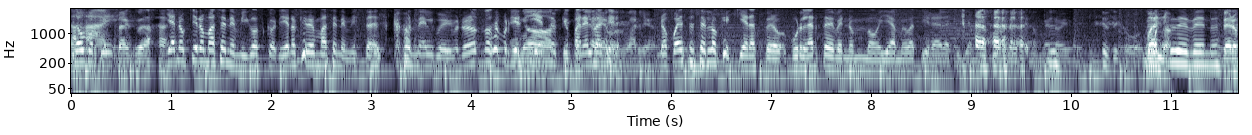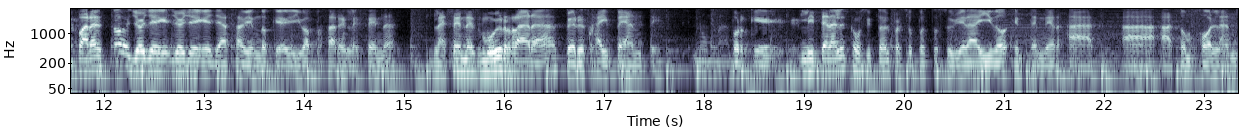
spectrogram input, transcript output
No, Ajá, porque exacto, ajá. Ya no quiero más enemigos con, ya no quiero más enemistades con él, güey. No, no sé por qué No, siento sí que para él va a Mario. no puedes hacer lo que quieras, pero burlarte de Venom no, ya me va a tirar a como, Bueno, Muerte de Venom. Pero para esto yo llegué, yo llegué ya sabiendo que iba a pasar en la escena. La escena es muy rara, pero es hypeante. No mames. Porque literal es como si todo el presupuesto se hubiera ido en tener a, a- a Tom Holland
